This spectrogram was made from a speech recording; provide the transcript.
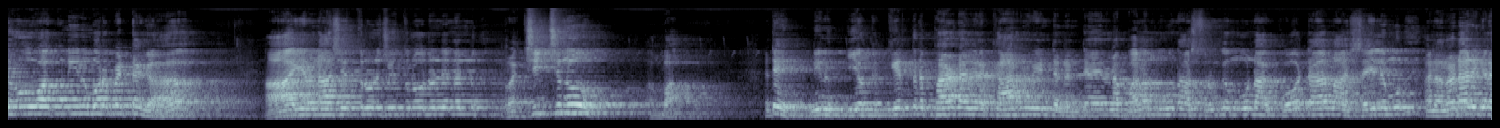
యహోవాకు నేను మొరపెట్టగా ఆయన నా శత్రువుల చేతిలో నుండి నన్ను రక్షించును. అబ్బా! అంటే నేను ఈ యొక్క కీర్తన పాడడానికి కారణం ఏంటనంటే ఆయన నా బలము నా శృంగము నా కోట నా శైలము అని అనడానికి గల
